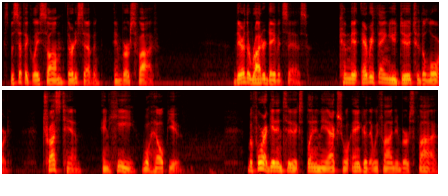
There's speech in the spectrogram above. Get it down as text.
specifically Psalm 37 and verse 5. There, the writer David says, Commit everything you do to the Lord, trust Him, and He will help you. Before I get into explaining the actual anchor that we find in verse 5,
